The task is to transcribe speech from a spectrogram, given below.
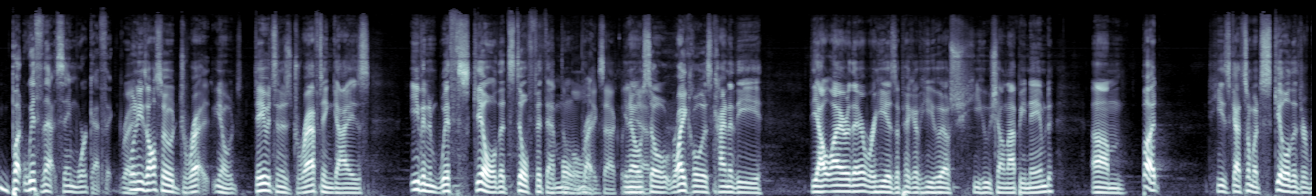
But with that same work ethic. Right. When he's also, dra- you know, Davidson is drafting guys even with skill that still fit that The mold. mold, Right. Exactly. You know, yeah. so Reichel is kind of the the outlier there, where he is a pick of he who else, he who shall not be named. Um, but he's got so much skill that they're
